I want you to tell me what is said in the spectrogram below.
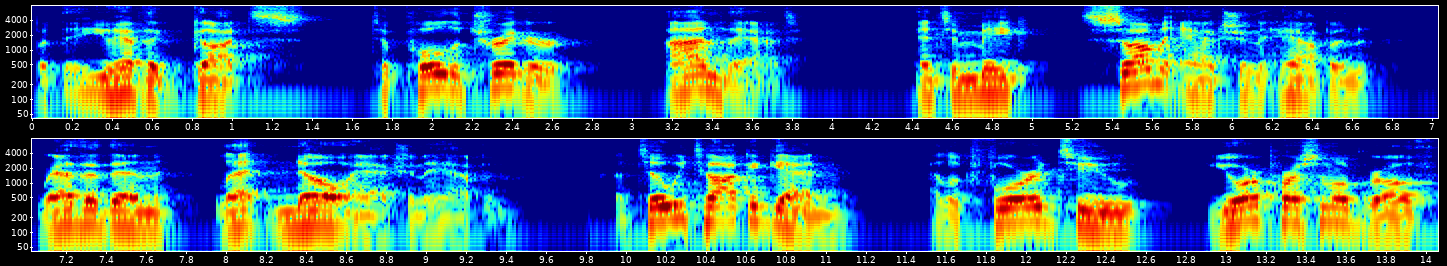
but that you have the guts to pull the trigger on that and to make some action happen rather than let no action happen. Until we talk again, I look forward to your personal growth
